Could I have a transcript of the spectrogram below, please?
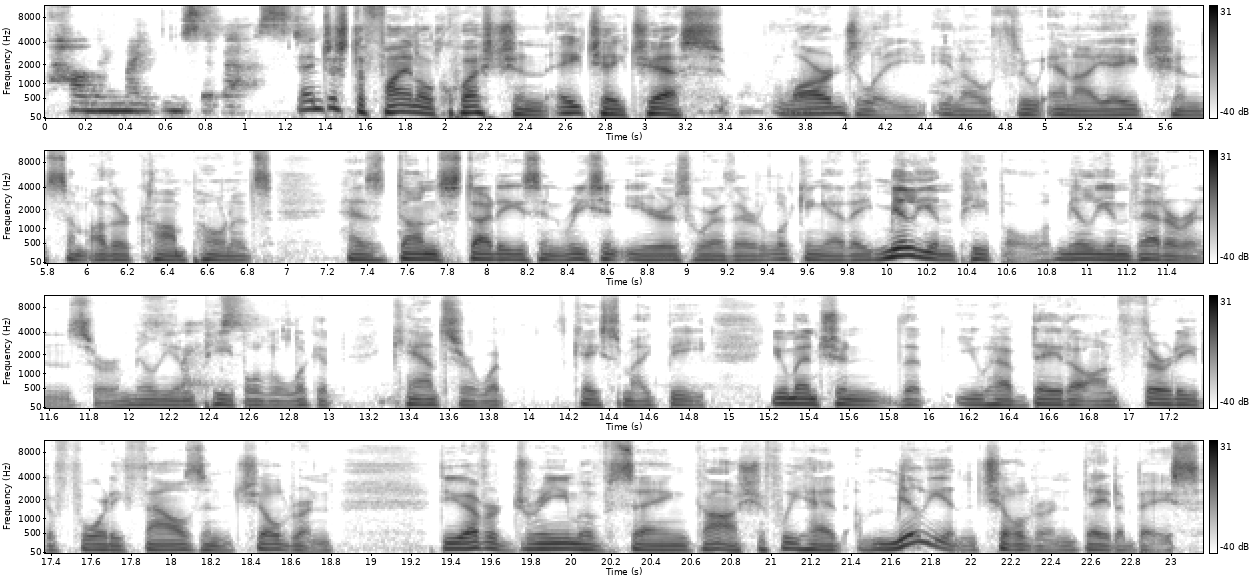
how they might use it best. And just a final question HHS, largely, you know, through NIH and some other components, has done studies in recent years where they're looking at a million people, a million veterans, or a million right. people to look at cancer, what case might be. You mentioned that you have data on 30 to 40,000 children. Do you ever dream of saying, gosh, if we had a million children database,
